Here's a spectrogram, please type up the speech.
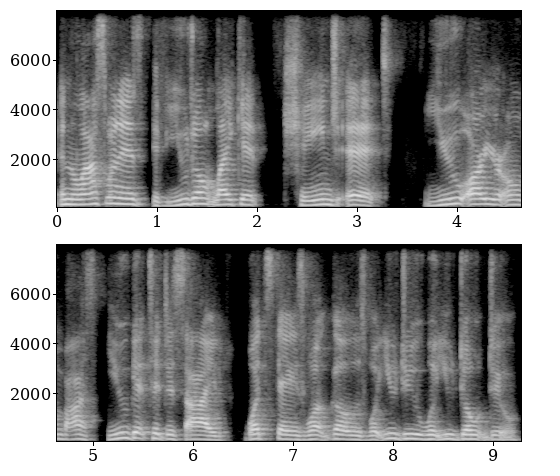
And the last one is if you don't like it, change it. You are your own boss. You get to decide what stays, what goes, what you do, what you don't do.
